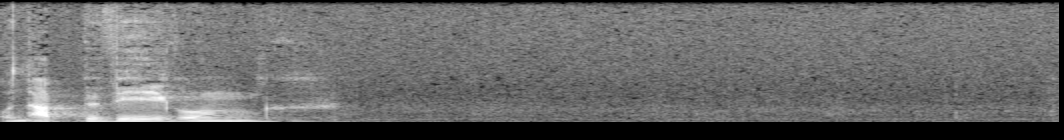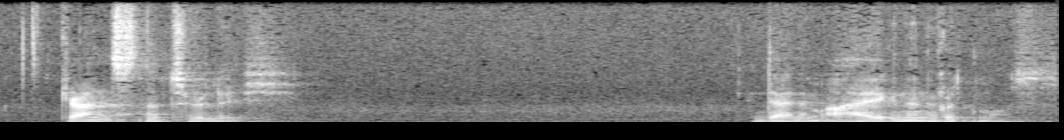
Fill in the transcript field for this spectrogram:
und Abbewegung ganz natürlich in deinem eigenen Rhythmus.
